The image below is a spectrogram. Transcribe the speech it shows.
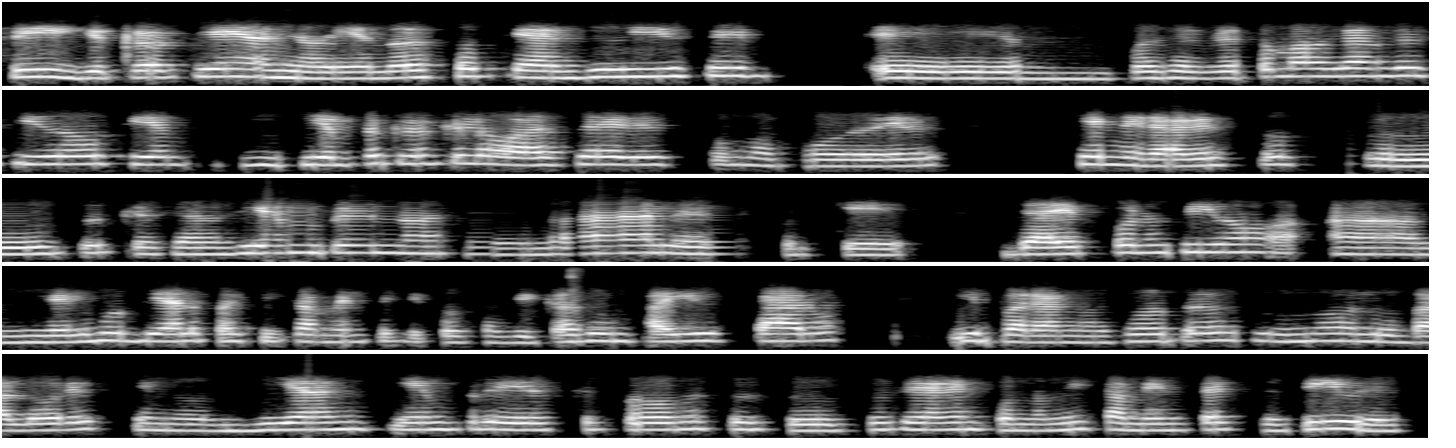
Sí, yo creo que añadiendo esto que Angie dice, eh, pues el reto más grande ha sido siempre, y siempre creo que lo va a hacer, es como poder generar estos productos que sean siempre nacionales, porque ya es conocido a nivel mundial prácticamente que Costa Rica es un país caro y para nosotros uno de los valores que nos guían siempre es que todos nuestros productos sean económicamente accesibles.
